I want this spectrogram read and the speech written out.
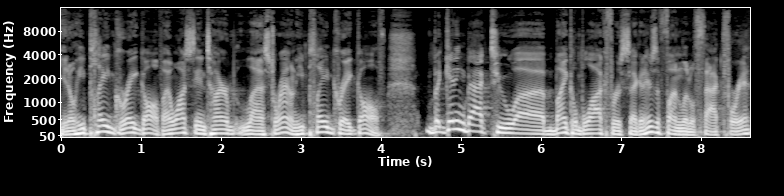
you know, he played great golf. I watched the entire last round. He played great golf. But getting back to uh, Michael Block for a second, here's a fun little fact for you.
